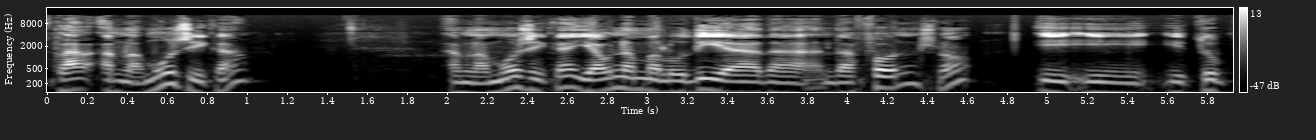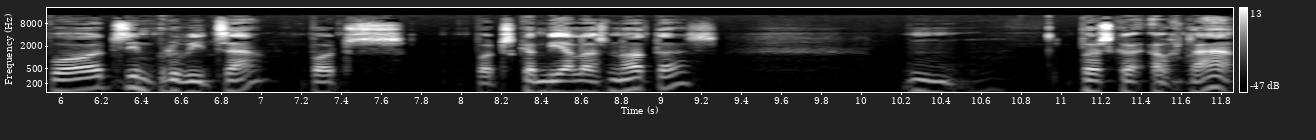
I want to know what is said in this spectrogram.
clar, amb la música, amb la música hi ha una melodia de, de fons, no? I, i, i tu pots improvisar, pots, pots canviar les notes... Mm però és que, oh, clar,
